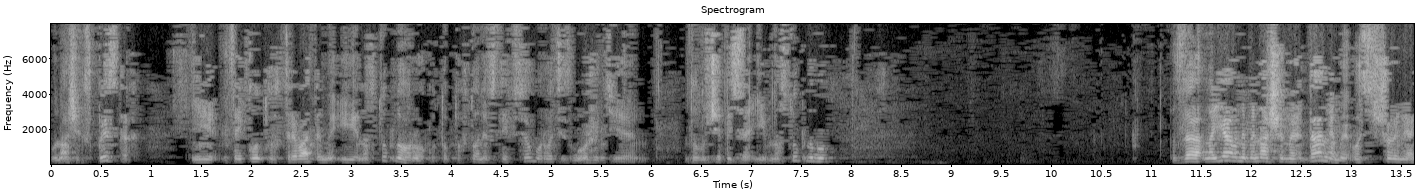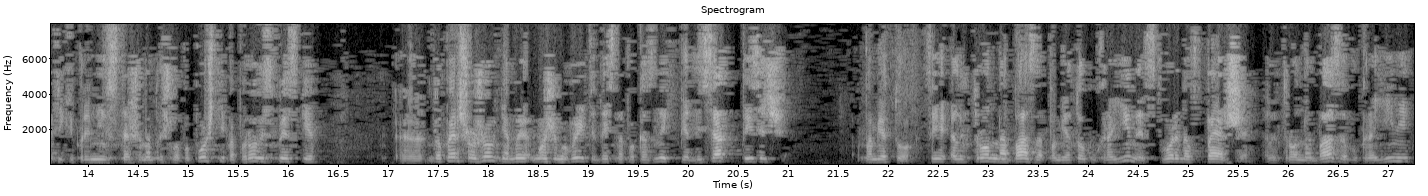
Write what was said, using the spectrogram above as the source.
у наших списках. І цей конкурс триватиме і наступного року. Тобто, хто не встиг в цьому році, зможуть е, долучитися і в наступному. За наявними нашими даними, ось щойно я тільки приніс те, що нам прийшло по пошті, паперові списки. Е, До 1 жовтня ми можемо вийти десь на показник 50 тисяч пам'яток. Це є електронна база пам'яток України, створена вперше. Електронна база в Україні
